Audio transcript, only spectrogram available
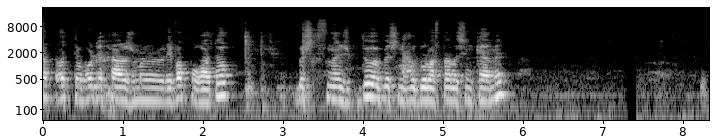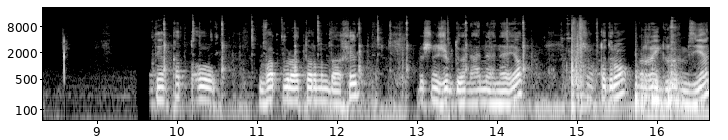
نقطعو الطوبو اللي خارج من l'évaporateur باش خصنا نجبدوه باش نعاودو l'installation كامل. غادي نقطعو l'évaporateur من داخل باش نجبدوه عندنا هنايا باش نقدروا نريقلوه مزيان.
